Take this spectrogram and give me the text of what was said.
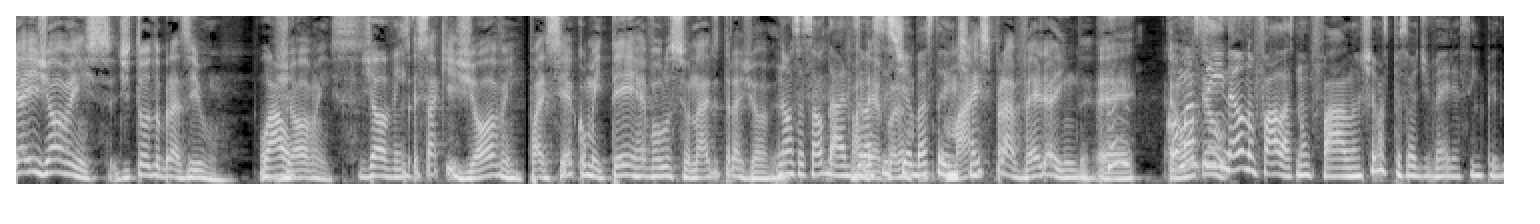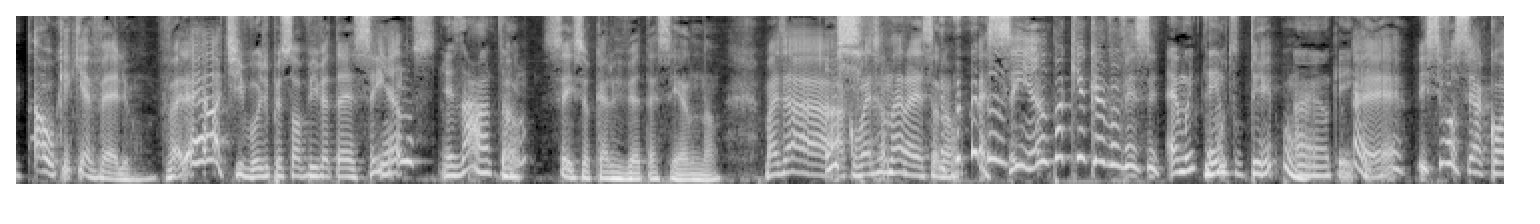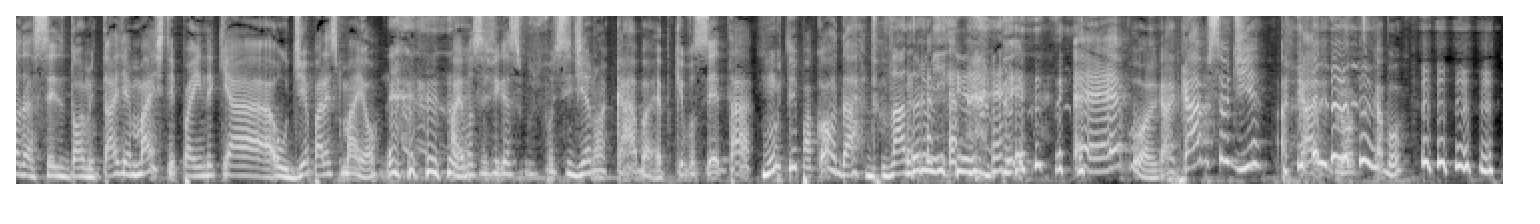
E aí, jovens de todo o Brasil? Uau. Jovens. Jovens. Você sabe que jovem parecia comitê revolucionário ultra jovem. Nossa, saudades. Falei eu assistia bastante. Mais pra velho ainda. É. Como Ontem assim? eu- Não, não fala, não fala. Não chama as pessoas de velha assim, Pedro. Ah, o que que é velho? Velho é relativo. Hoje o pessoal vive até 100 anos. Exato. Então, sei se eu quero viver até 100 anos, não. Mas a, a conversa não era essa, não. É 100 anos, pra que eu quero viver esse... É muito tempo. Muito tempo. Ah, ok. É. E se você acorda cedo e dorme tarde, é mais tempo ainda que a, o dia parece maior. Aí você fica assim, "Pô, esse dia não acaba. É porque você tá muito tempo acordado. Vá dormir. É, pô, acabe seu dia. Acabe, pronto, acabou.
